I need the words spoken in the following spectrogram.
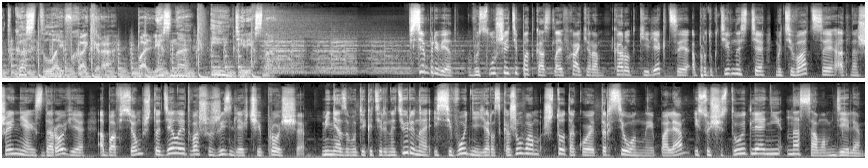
Подкаст лайфхакера. Полезно и интересно. Всем привет! Вы слушаете подкаст лайфхакера. Короткие лекции о продуктивности, мотивации, отношениях, здоровье, обо всем, что делает вашу жизнь легче и проще. Меня зовут Екатерина Тюрина, и сегодня я расскажу вам, что такое торсионные поля и существуют ли они на самом деле.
